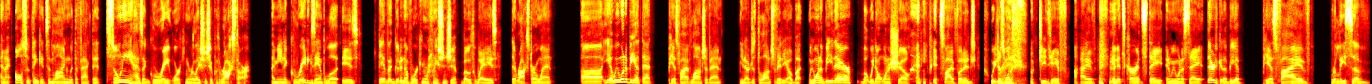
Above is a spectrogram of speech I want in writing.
And I also think it's in line with the fact that Sony has a great working relationship with Rockstar. I mean, a great example is they have a good enough working relationship both ways that Rockstar went, uh, yeah, we want to be at that PS5 launch event, you know, just the launch video, but we want to be there, but we don't want to show any PS5 footage. We just right. want to show GTA 5 in its current state. And we want to say there's going to be a PS5 release of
